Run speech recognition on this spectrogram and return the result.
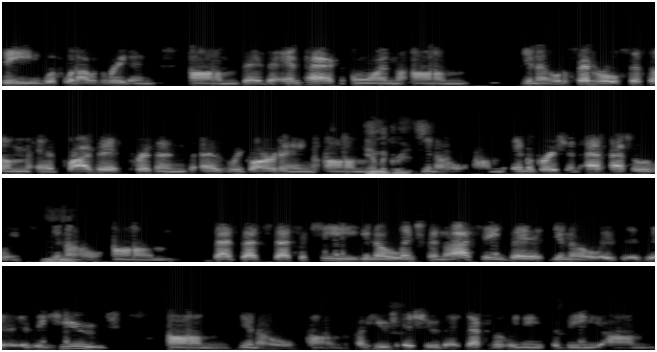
see with what I was reading um the the impact on um you know the federal system and private prisons as regarding um immigrants you know um immigration a- absolutely mm-hmm. you know um that that's that's a key you know linchpin that I see that you know is is is a huge um, you know, um, a huge issue that definitely needs to be, um,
